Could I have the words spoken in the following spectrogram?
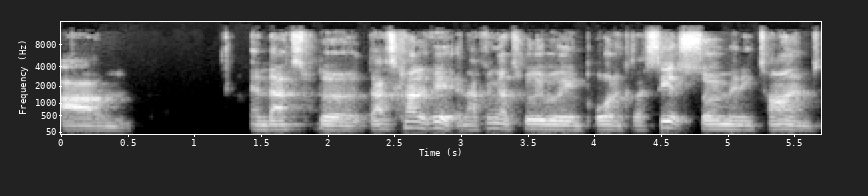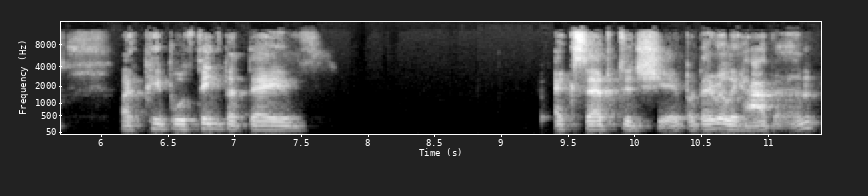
Um, and that's the that's kind of it. And I think that's really, really important because I see it so many times. Like people think that they've accepted shit, but they really haven't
